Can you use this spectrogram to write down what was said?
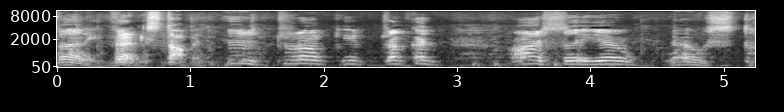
Vernie, Vernie, stop it. He's drunk, he's drunken. I see you. No, stop.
